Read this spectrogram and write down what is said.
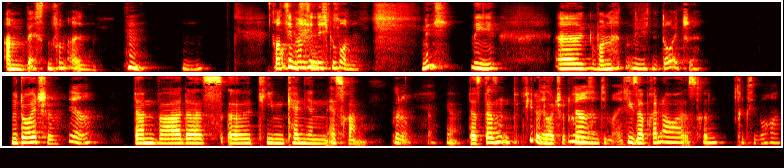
am besten von allen. Hm. Mhm. Trotzdem haben sie nicht gewonnen. Nicht? Nee. Äh, gewonnen hat nämlich eine Deutsche. Eine Deutsche. Ja, Dann war das äh, Team Canyon Esram. genau. Ja, Ja, das, da sind viele Deutsche drin. Ja, sind die meisten. Dieser Brennauer ist drin. Trixie Worak.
